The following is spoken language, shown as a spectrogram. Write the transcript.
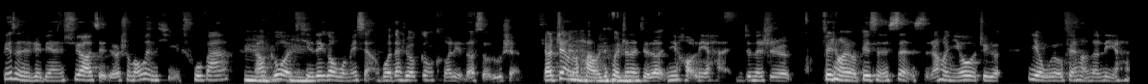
business 这边需要解决什么问题出发，然后给我提了一个我没想过但是又更合理的 solution。然后这样的话，我就会真的觉得你好厉害，你真的是非常有 business sense，然后你又这个业务又非常的厉害。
